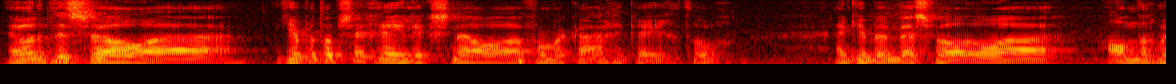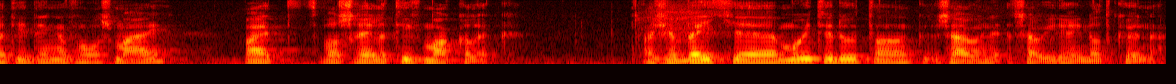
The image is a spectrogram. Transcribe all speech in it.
En wat het Dus, is wel, eh, je hebt het op zich redelijk snel eh, voor elkaar gekregen, toch? En je bent best wel eh, handig met die dingen volgens mij. Maar het was relatief makkelijk. Als je een beetje moeite doet, dan zou, zou iedereen dat kunnen.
